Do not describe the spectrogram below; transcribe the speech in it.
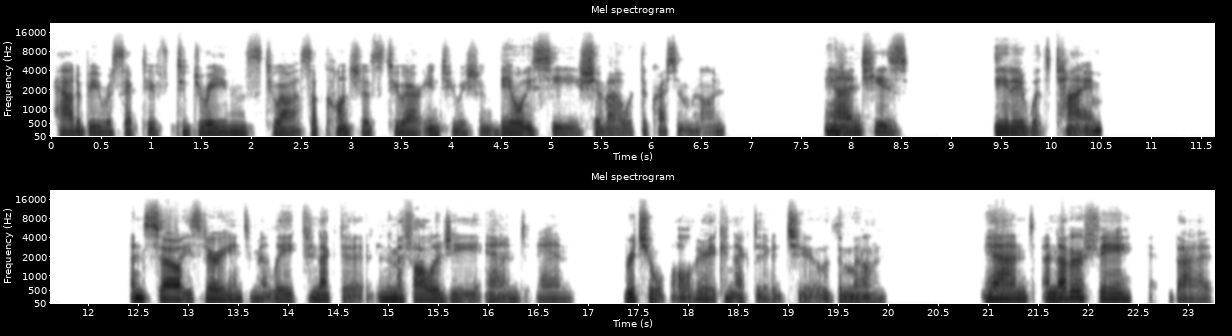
how to be receptive to dreams, to our subconscious, to our intuition. We always see Shiva with the crescent moon, and he's dated with time. And so he's very intimately connected in the mythology and in ritual, very connected to the moon. And another thing that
